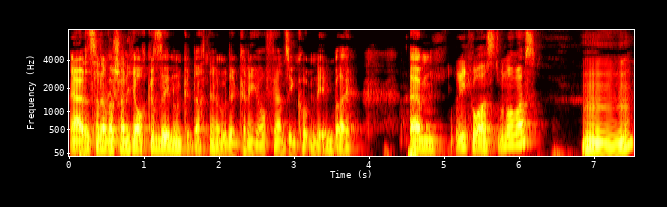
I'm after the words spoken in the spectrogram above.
Ja, das hat er wahrscheinlich auch gesehen und gedacht, na gut, dann kann ich auch Fernsehen gucken nebenbei. Ähm, Rico, hast du noch was? Hm.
